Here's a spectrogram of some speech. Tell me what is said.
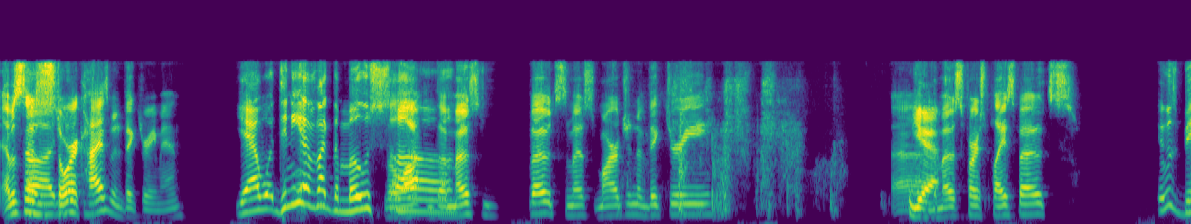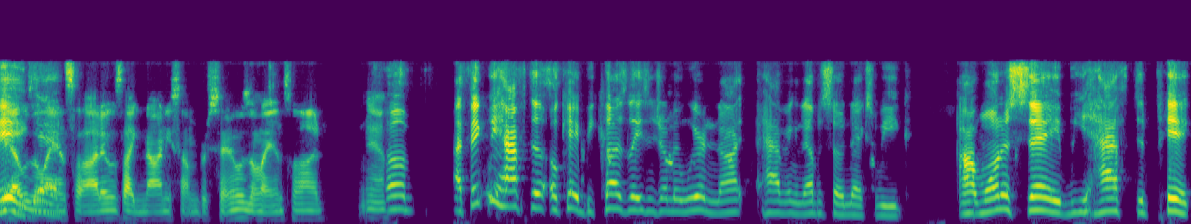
That was a Uh, you know- historic Heisman victory, man. Yeah, well, didn't he have like the most? The, lo- uh, the most votes, the most margin of victory. Uh, Yeah. The most first place votes. it was big. yeah, it was a landslide. It was like 90 something percent. It was a landslide. Yeah. Um, I think we have to okay because, ladies and gentlemen, we're not having an episode next week. I want to say we have to pick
